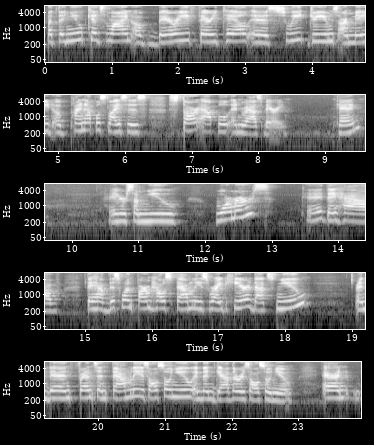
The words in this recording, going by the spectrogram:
But the new kids line of berry fairy tale is sweet dreams are made of pineapple slices, star apple, and raspberry. Okay, here's some new warmers. Okay, they have they have this one farmhouse families right here. That's new and then friends and family is also new and then gather is also new. And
